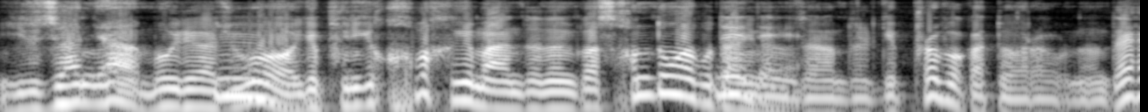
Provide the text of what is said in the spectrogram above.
이러지 않냐 뭐 이래가지고 이게 분위기 허박하게 만드는 거 선동하고 다니는 음. 네네. 사람들 이게 프로보카토라고 그러는데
